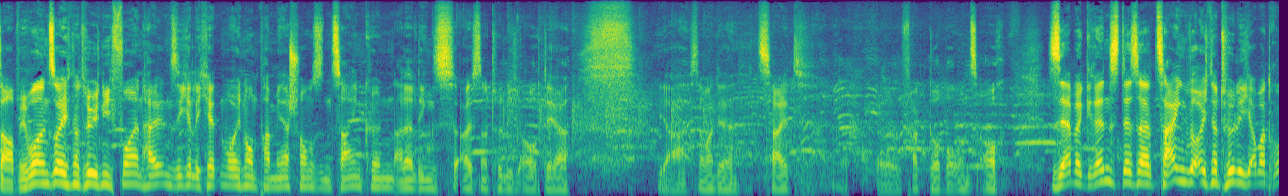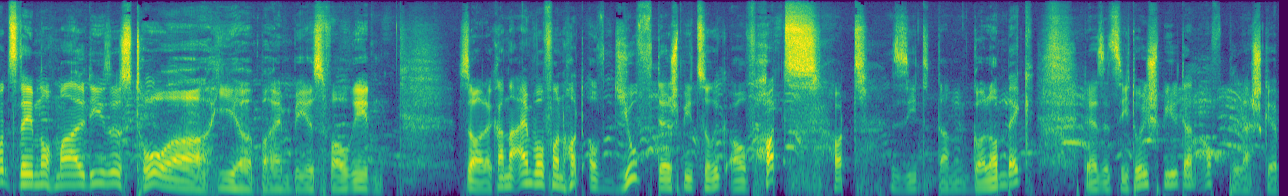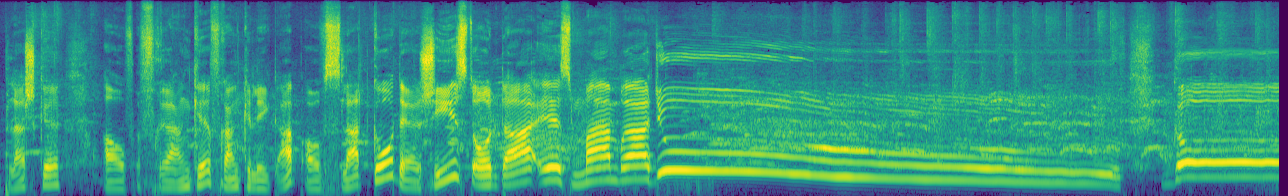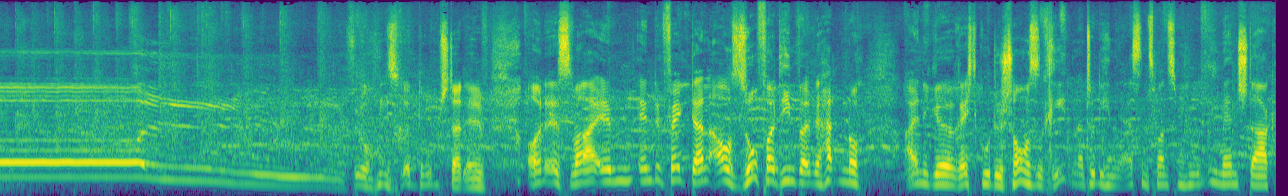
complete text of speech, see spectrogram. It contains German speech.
So, wir wollen es euch natürlich nicht vorenthalten. Sicherlich hätten wir euch noch ein paar mehr Chancen zeigen können. Allerdings ist natürlich auch der, ja, sag mal, der Zeitfaktor bei uns auch sehr begrenzt. Deshalb zeigen wir euch natürlich aber trotzdem nochmal dieses Tor hier beim BSV Reden. So, da kam ein Einwurf von Hot auf Diouf. Der spielt zurück auf Hot. Hot sieht dann Golombek. Der setzt sich durch, spielt dann auf Plaschke. Plaschke auf Franke. Franke legt ab auf Slatko. Der schießt und da ist Mambra Diouf. Goal für unsere Domstadt 11. Und es war im Endeffekt dann auch so verdient, weil wir hatten noch einige recht gute Chancen. Reden natürlich in den ersten 20 Minuten immens stark.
